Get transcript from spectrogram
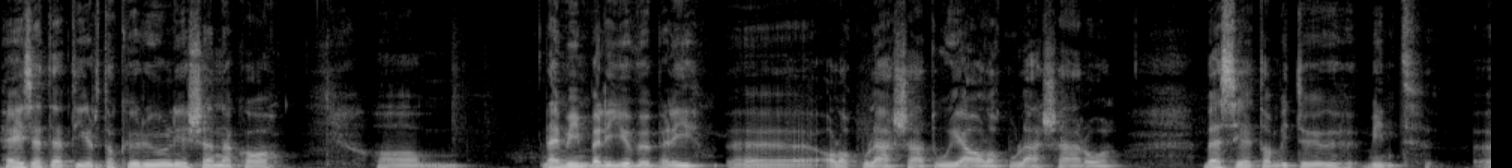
helyzetet írta körül, és ennek a, a reménybeli, jövőbeli e, alakulását, újjáalakulásáról beszélt, amit ő, mint e,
